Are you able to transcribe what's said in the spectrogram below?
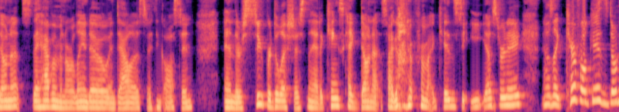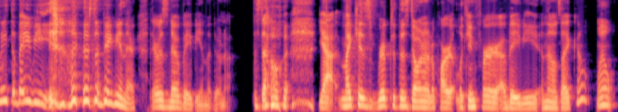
donuts. They have them in Orlando and Dallas, I think Austin, and they're super delicious. And they had a king's cake donut. So I got it for my kids to eat yesterday. And I was like, careful kids, don't eat the baby. There's a baby in there. There was no baby in the donut. So yeah, my kids ripped this donut apart looking for a baby. And then I was like, oh, well.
